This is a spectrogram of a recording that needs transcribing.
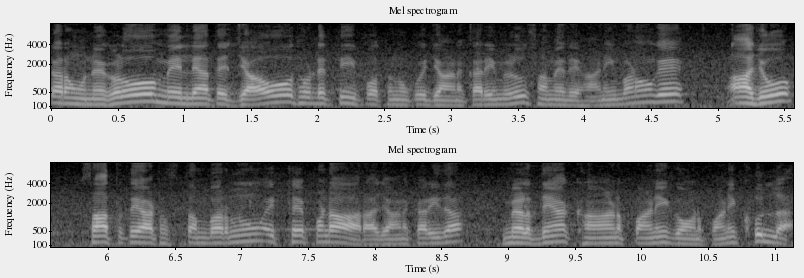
ਘਰੋਂ ਨਿਕਲੋ, ਮੇਲਿਆਂ ਤੇ ਜਾਓ, ਤੁਹਾਡੇ ਧੀ ਪੁੱਤ ਨੂੰ ਕੋਈ ਜਾਣਕਾਰੀ ਮਿਲੂ, ਸਮੇਂ ਦੇ ਹਾਣੀ ਬਣੋਗੇ। ਆ ਜਾਓ 7 ਤੇ 8 ਸਤੰਬਰ ਨੂੰ ਇੱਥੇ ਭੰਡਾਰ ਆ ਜਾਣਕਾਰੀ ਦਾ। ਮਿਲਦੇ ਆ ਖਾਣ ਪਾਣੀ, ਗਾਉਣ ਪਾਣੀ ਖੁੱਲਾ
